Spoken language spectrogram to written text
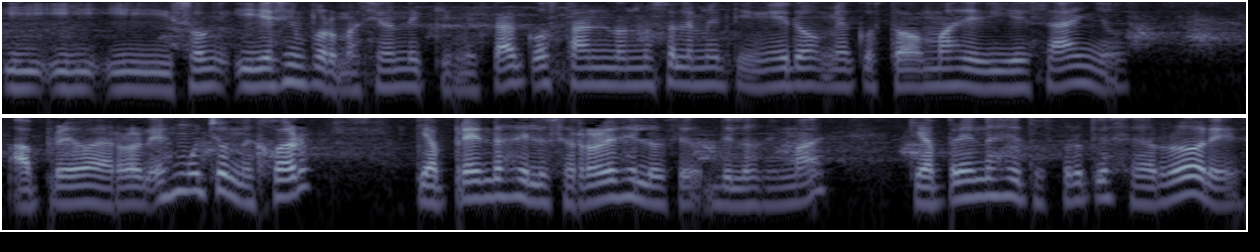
y, y, son, y esa información de que me está costando no solamente dinero, me ha costado más de 10 años a prueba de error. Es mucho mejor que aprendas de los errores de los, de los demás que aprendas de tus propios errores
